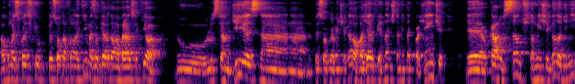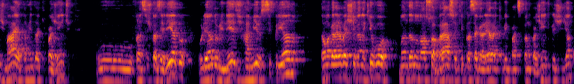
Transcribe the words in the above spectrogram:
algumas coisas que o pessoal está falando aqui, mas eu quero dar um abraço aqui, ó, no Luciano Dias, na, na, no pessoal que vem chegando, o Rogério Fernandes também está aqui com a gente, é, o Carlos Santos também chegando, o Diniz Maia também está aqui com a gente, o Francisco Azeredo, o Leandro Menezes, Ramiro Cipriano. Então a galera vai chegando aqui, eu vou mandando o nosso abraço aqui para essa galera que vem participando com a gente, prestigiando.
